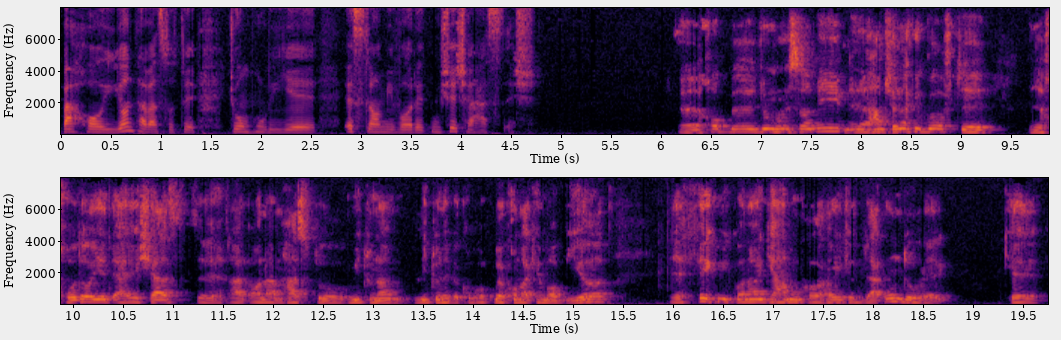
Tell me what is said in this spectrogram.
بهاییان توسط جمهوری اسلامی وارد میشه چه هستش؟ خب جمهوری اسلامی همچنان که گفت خدای دهه شست الان هم هست و می‌تونم می‌تونه به کمک ما بیاد فکر می‌کنن که همون کارهایی که در اون دوره که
